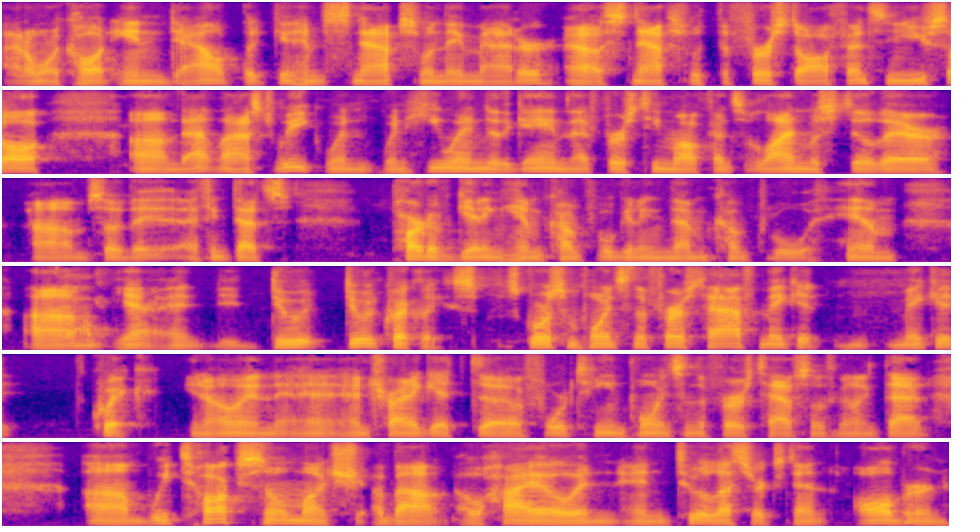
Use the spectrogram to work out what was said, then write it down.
I don't want to call it in doubt, but get him snaps when they matter, uh, snaps with the first offense. And you saw um, that last week when when he went into the game, that first team offensive line was still there. Um, so they, I think that's part of getting him comfortable, getting them comfortable with him. Um, yeah, and do it do it quickly. S- score some points in the first half. Make it make it quick, you know, and and, and try to get uh, 14 points in the first half, something like that. Um, we talk so much about Ohio and and to a lesser extent Auburn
